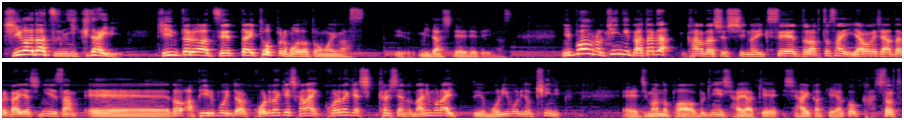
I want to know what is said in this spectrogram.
際立つ肉体美。筋トレは絶対トップの方だと思います。っていう見出しで出ています。日本ハムの筋肉当たるだ。カナダ出身の育成ドラフト3位山口当たる外野手23、えー、のアピールポイントはこれだけしかない。これだけはしっかりしないと何もないっていうモリモリの筋肉、えー、自慢のパワーを武器に支配下契約を勝ち取る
